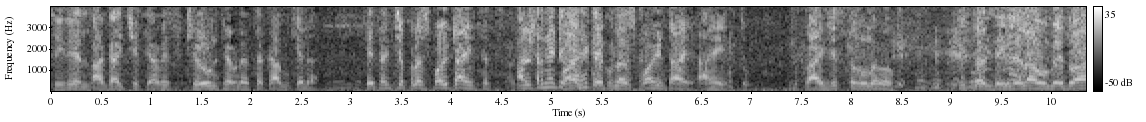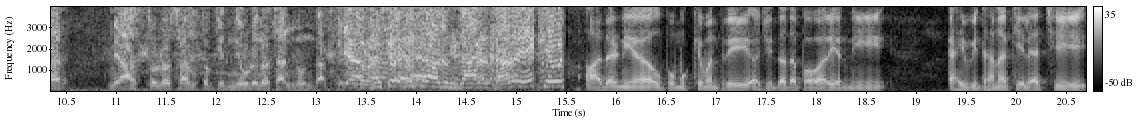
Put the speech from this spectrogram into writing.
सिरियल लागायची त्यावेळेस खिळून ठेवण्याचं काम केलं. हे त्यांचे प्लस पॉईंट आहेतच. ते प्लस? पॉईंट आहे तू. तू काळजीच करू नको. तिथं दिलेला उमेदवार मी आज तुला सांगतो की निवडूनच आणून दाखव. दुसरं दुसरं अजून दादा एक शेवट आदरणीय उपमुख्यमंत्री अजितदादा पवार यांनी काही विधानं केल्याची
